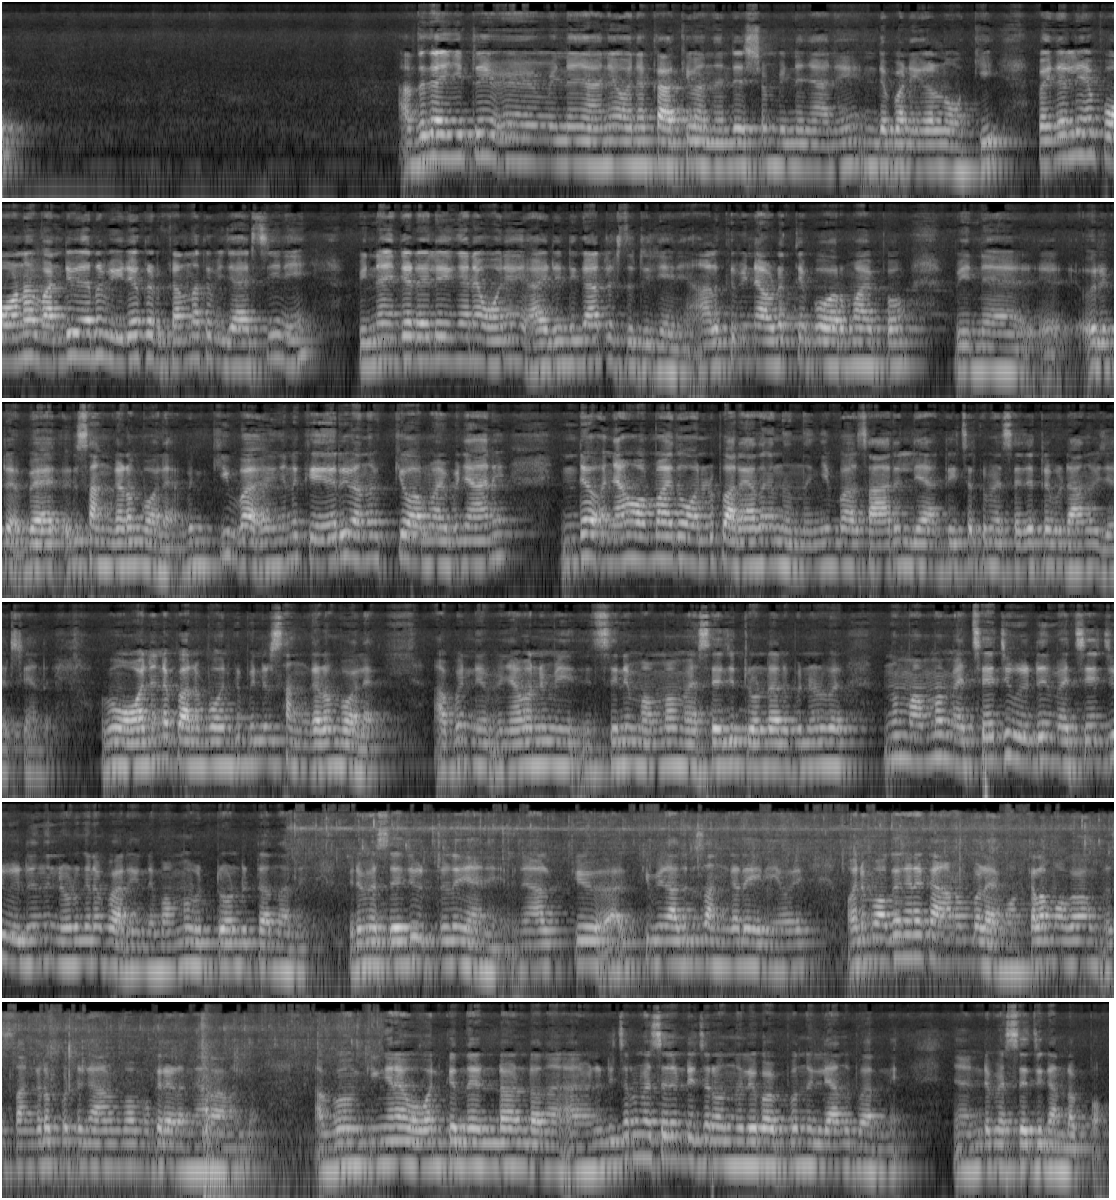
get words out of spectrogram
അത് കഴിഞ്ഞിട്ട് പിന്നെ ഞാൻ ഓനൊക്കെ ആക്കി വന്നതിന് ശേഷം പിന്നെ ഞാൻ എന്റെ പണികൾ നോക്കി. അപ്പം അതിന്റെ ഞാൻ പോണ വണ്ടി കയറുന്ന വീഡിയോ ഒക്കെ എടുക്കണം എന്നൊക്കെ വിചാരിച്ചിനി. പിന്നെ അതിന്റെ ഇടയിൽ ഇങ്ങനെ ഓന് ഐഡന്റി കാർഡ് എടുത്തിട്ടില്ലേനി. ആൾക്ക് പിന്നെ അവിടെ എത്തിയപ്പോൾ ഓർമ്മയപ്പോൾ പിന്നെ ഒരു ഒരു സങ്കടം പോലെ. അപ്പം എനിക്ക് ഇങ്ങനെ കയറി വന്ന് എനിക്ക് ഓർമ്മയപ്പോൾ ഞാൻ എന്റെ ഞാൻ ഓർമ്മയത് ഓനോട് പറയാതെ നിന്ന്. ഇനി സാരില്ല ടീച്ചർക്ക് മെസ്സേജ് ഇട്ട് വിടാമെന്ന് വിചാരിച്ചാണ്ട്. അപ്പോൾ ഓനെന്നെ പറഞ്ഞപ്പോൾ ഓനക്ക് പിന്നെ ഒരു സങ്കടം പോലെ. അപ്പം ഞാൻ പറഞ്ഞു മിസ്സിന് മമ്മ മെസ്സേജ് ഇട്ടുകൊണ്ടാണ് പിന്നെ എന്നോട് പറഞ്ഞു, ഇന്ന് മമ്മ മെസ്സേജ് വിട് മെസ്സേജ് വിട് എന്ന് എന്നോട് ഇങ്ങനെ പറയുന്നുണ്ട് മമ്മ വിട്ടുകൊണ്ടിട്ടാന്ന് പറഞ്ഞു. പിന്നെ മെസ്സേജ് വിട്ടു ഞാൻ പിന്നെ ആൾക്ക് ആൾക്ക് പിന്നെ അതൊരു സങ്കടം ഇനി ഓന്റെ മുഖം ഇങ്ങനെ കാണുമ്പോഴേ മക്കളെ മുഖം സങ്കടപ്പെട്ട് കാണുമ്പോൾ നമുക്കൊരു ഇടങ്ങാറാണല്ലോ. അപ്പോൾ എനിക്കിങ്ങനെ ഓനക്ക് എന്താ ഉണ്ടോ ഉണ്ടോ ടീച്ചർ മെസ്സേജ് ടീച്ചർ ഒന്നുമില്ല കുഴപ്പമൊന്നുമില്ല എന്ന് പറഞ്ഞ് ഞാൻ എന്റെ മെസ്സേജ് കണ്ടപ്പോൾ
